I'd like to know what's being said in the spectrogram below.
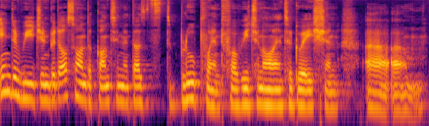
in the region, but also on the continent as the blueprint for regional integration. Uh, um,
